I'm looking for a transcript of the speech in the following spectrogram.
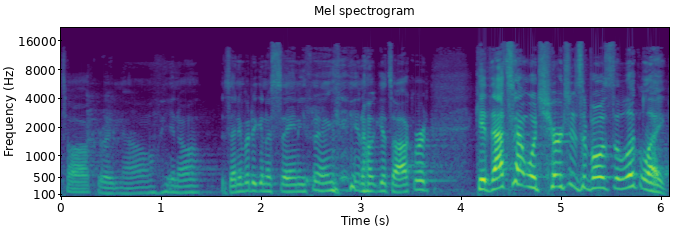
talk right now. You know, is anybody going to say anything? you know, it gets awkward. Okay, that's not what church is supposed to look like.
